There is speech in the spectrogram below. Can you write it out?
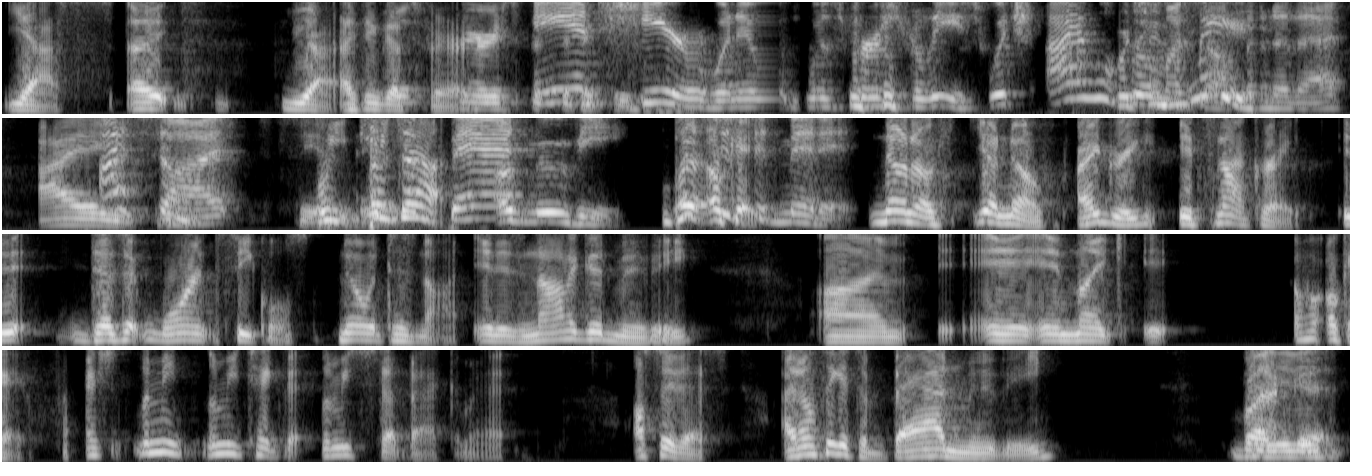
Yes. Uh, yeah, I think that's fair. Very specific. and people. here when it was first released, which I will Which throw myself me. into that. I I saw it. See it. Wait, It's yeah, a bad uh, movie. but Let's just admit it. No, no, yeah, no. I agree. It's not great. It, does it warrant sequels? No, it does not. It is not a good movie. Um, and, and like, it, oh, okay. Actually, let me let me take that. Let me step back a minute. I'll say this. I don't think it's a bad movie, but Not it is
